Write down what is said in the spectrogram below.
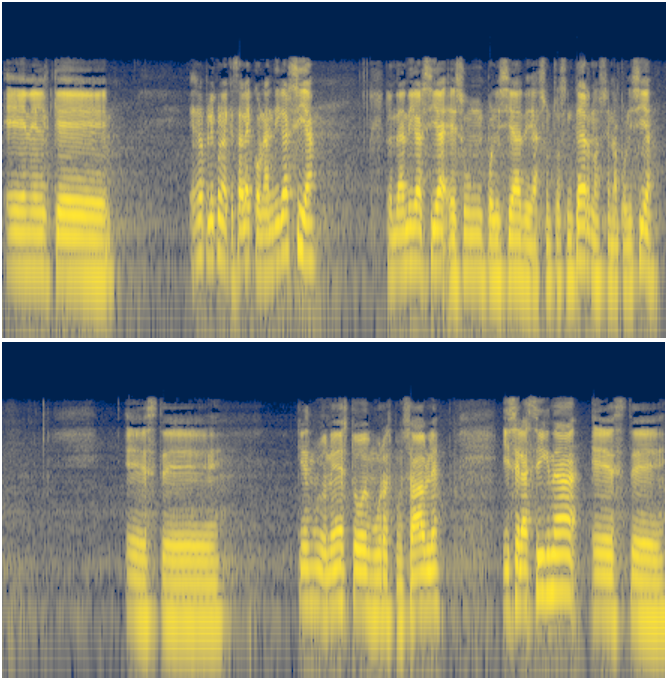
En el que es una película en la que sale con Andy García, donde Andy García es un policía de asuntos internos en la policía. Este, que es muy honesto, es muy responsable y se le asigna este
